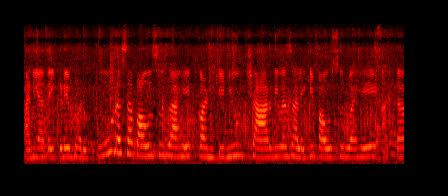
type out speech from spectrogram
आणि आता इकडे भरपूर असा पाऊस सुरू आहे. कंटिन्यू चार दिवस झाले की पाऊस सुरू आहे. आता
